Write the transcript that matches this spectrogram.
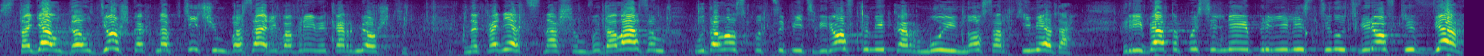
Стоял галдеж, как на птичьем базаре во время кормежки. Наконец, нашим водолазам удалось подцепить веревками корму и нос Архимеда. Ребята посильнее принялись тянуть веревки вверх.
